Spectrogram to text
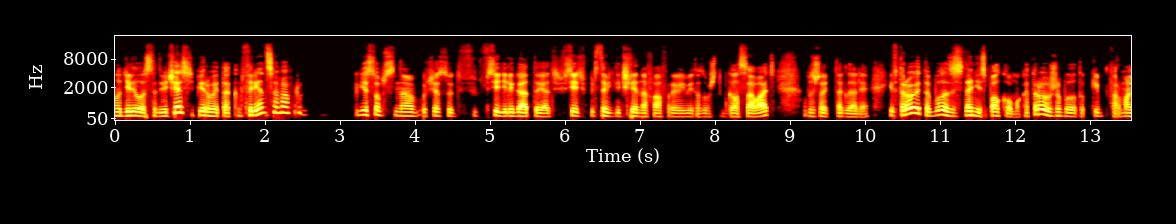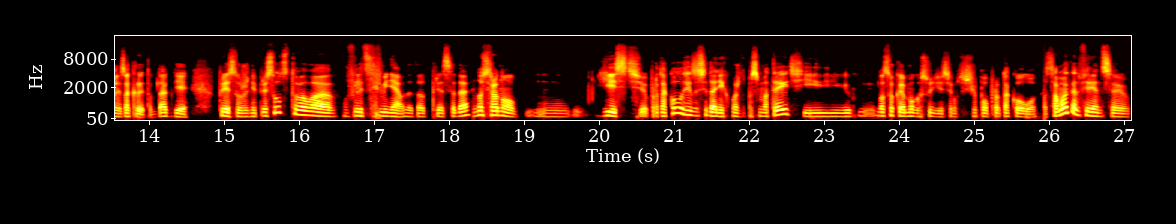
оно делилось на две части. Первая – это конференция в где, собственно, участвуют все делегаты, все представители членов АФРы имеют возможность чтобы голосовать, обсуждать и так далее. И второе, это было заседание исполкома, которое уже было таким формально закрытым, да, где пресса уже не присутствовала, в лице меня вот эта вот пресса, да, но все равно есть протокол этих заседаний, их можно посмотреть, и, насколько я могу судить, в всяком случае, по протоколу самой конференции,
